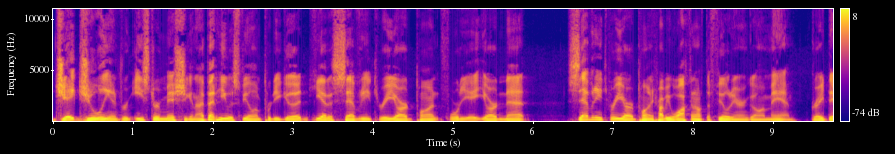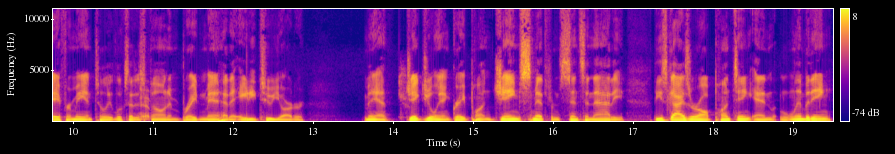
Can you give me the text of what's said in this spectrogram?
Jake Julien from Eastern Michigan. I bet he was feeling pretty good. He had a 73 yard punt, 48 yard net, 73 yard punt. He's probably walking off the field here and going, man, great day for me until he looks at his yep. phone and Braden Mann had an 82 yarder. Man, Jake Julien, great punt. James Smith from Cincinnati. These guys are all punting and limiting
